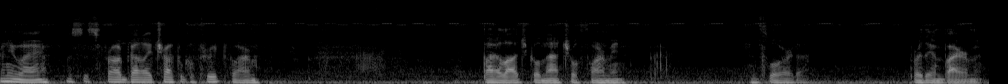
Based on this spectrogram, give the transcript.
Anyway, this is Frog Valley Tropical Fruit Farm. Biological natural farming in Florida for the environment.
